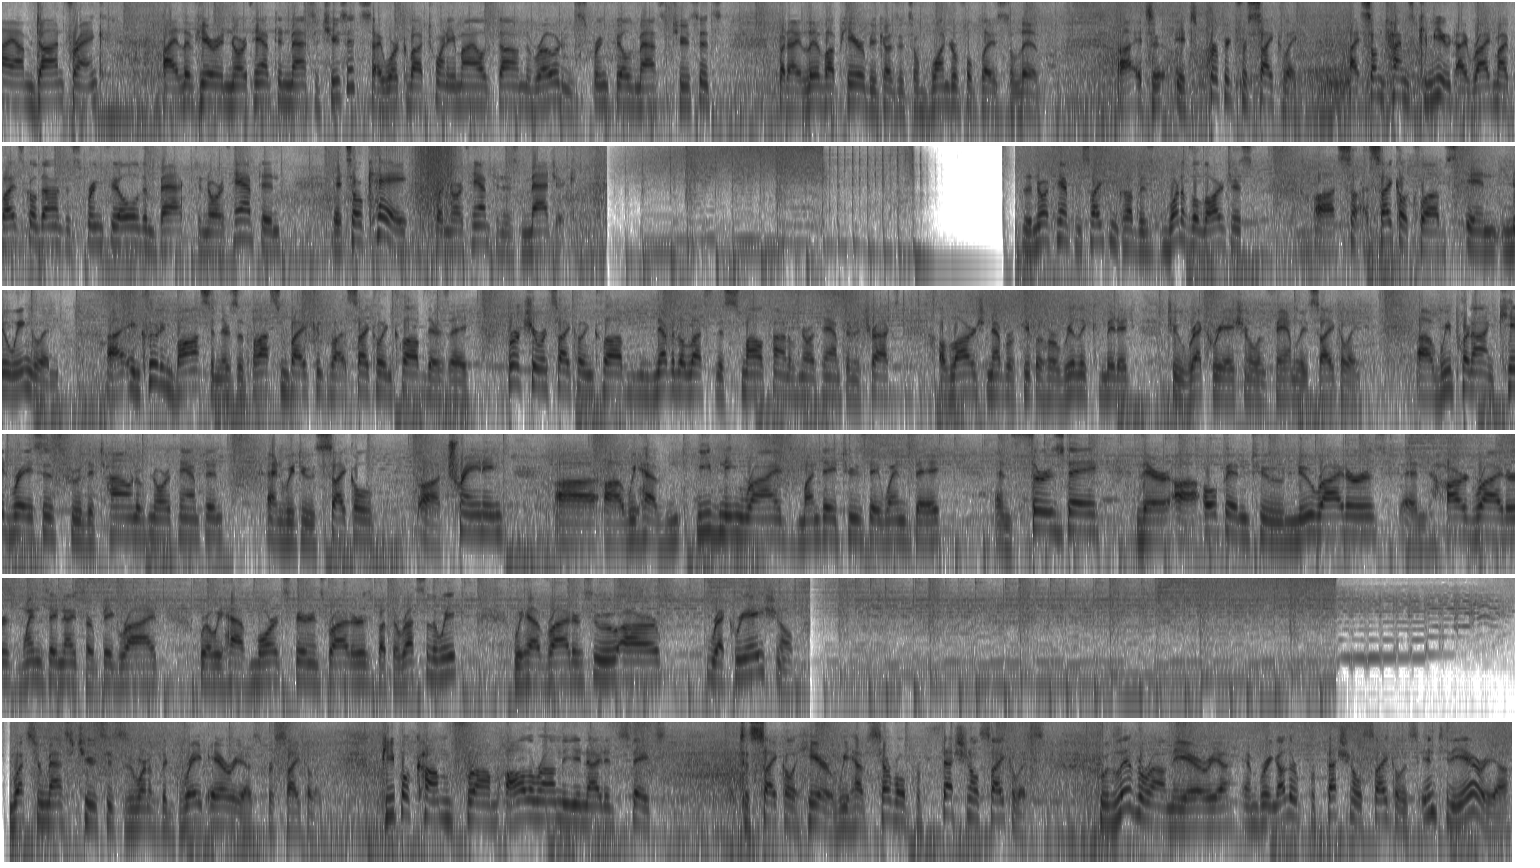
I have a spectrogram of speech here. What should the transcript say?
Hi, I'm Don Frank. I live here in Northampton, Massachusetts. I work about 20 miles down the road in Springfield, Massachusetts, but I live up here because it's a wonderful place to live. Uh, it's, a, it's perfect for cycling. I sometimes commute. I ride my bicycle down to Springfield and back to Northampton. It's okay, but Northampton is magic. The Northampton Cycling Club is one of the largest uh, cycle clubs in New England uh, including Boston. There's a Boston Bike uh, Cycling Club, there's a Berkshire Cycling Club. Nevertheless, this small town of Northampton attracts a large number of people who are really committed to recreational and family cycling. Uh, we put on kid races through the town of Northampton and we do cycle uh, training. Uh, we have evening rides Monday, Tuesday, Wednesday, and Thursday. They're uh, open to new riders and hard riders. Wednesday nights are big ride where we have more experienced riders, but the rest of the week we have riders who are recreational. Western Massachusetts is one of the great areas for cycling. People come from all around the United States to cycle here. We have several professional cyclists who live around the area and bring other professional cyclists into the area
